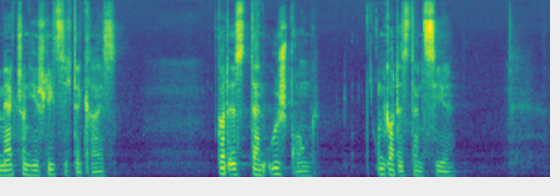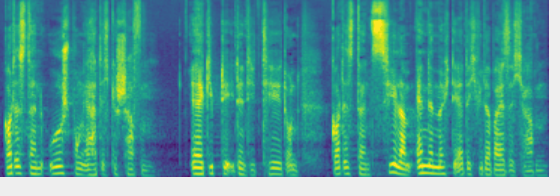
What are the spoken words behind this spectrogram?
Ihr merkt schon, hier schließt sich der Kreis. Gott ist dein Ursprung und Gott ist dein Ziel. Gott ist dein Ursprung, er hat dich geschaffen. Er gibt dir Identität und Gott ist dein Ziel. Am Ende möchte er dich wieder bei sich haben.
